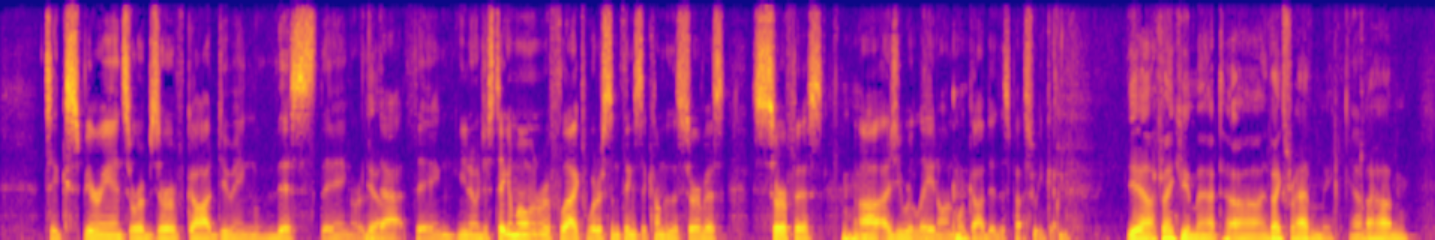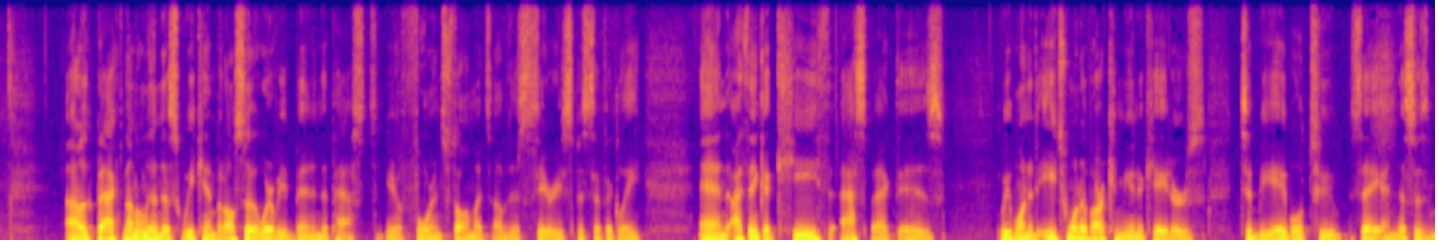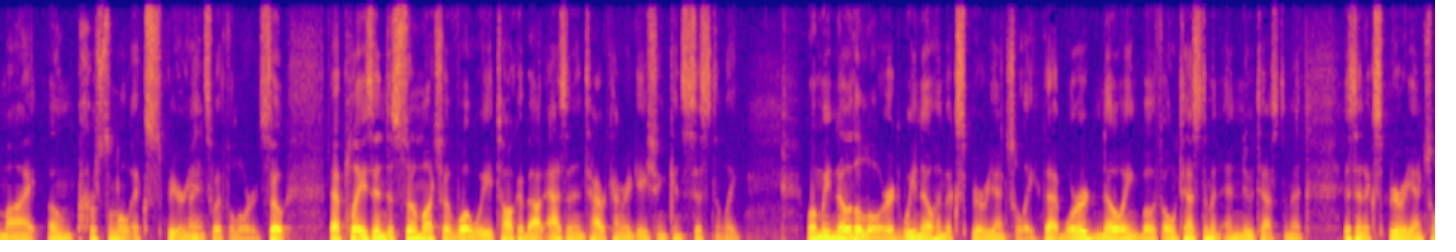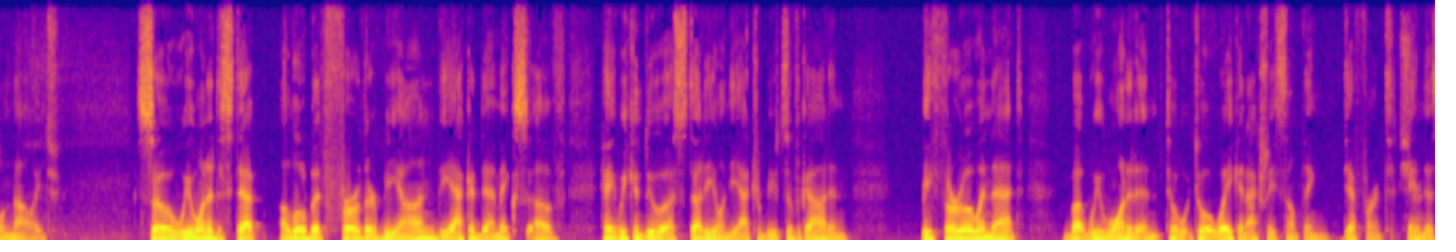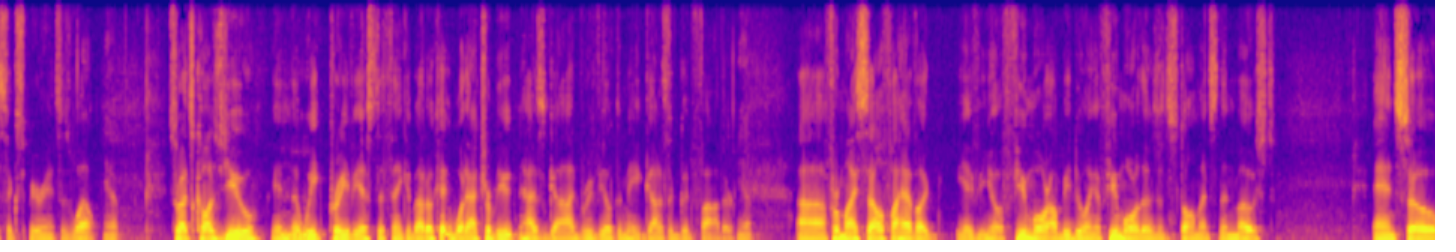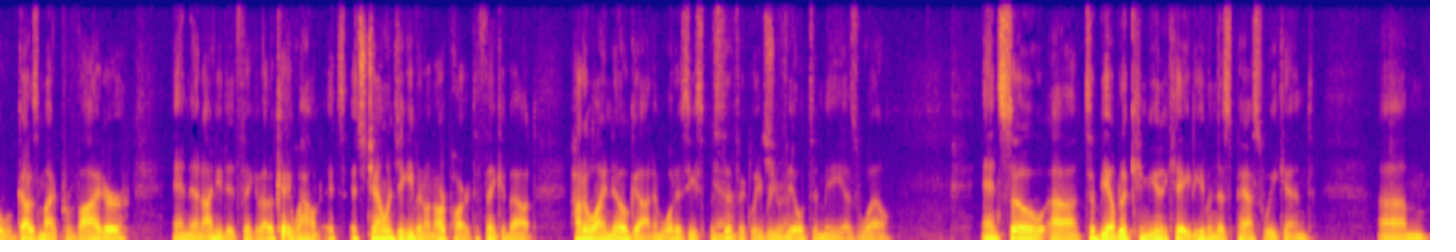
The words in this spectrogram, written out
to experience or observe God doing this thing or yeah. that thing. You know, just take a moment and reflect. What are some things that come to the service surface mm-hmm. uh, as you relate on what God did this past weekend? Yeah, thank you, Matt, uh, and thanks for having me. Yeah. Um, I look back not only on this weekend, but also where we've been in the past, you know, four installments of this series specifically. And I think a key th- aspect is we wanted each one of our communicators to be able to say, and this is my own personal experience right. with the Lord. So that plays into so much of what we talk about as an entire congregation consistently. When we know the Lord, we know Him experientially. That word knowing both Old Testament and New Testament is an experiential knowledge. So we wanted to step a little bit further beyond the academics of, hey, we can do a study on the attributes of God and be thorough in that but we wanted to, to awaken actually something different sure. in this experience as well. Yep. So that's caused you in mm-hmm. the week previous to think about okay, what attribute has God revealed to me? God is a good father. Yep. Uh, for myself, I have a you know a few more. I'll be doing a few more of those installments than most, and so God is my provider. And then I needed to think about okay, well, it's it's challenging even on our part to think about how do I know God and what has He specifically yeah, sure. revealed to me as well. And so uh, to be able to communicate, even this past weekend, um,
